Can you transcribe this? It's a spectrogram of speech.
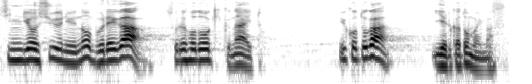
賃料収入のブレがそれほど大きくないということが言えるかと思います。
